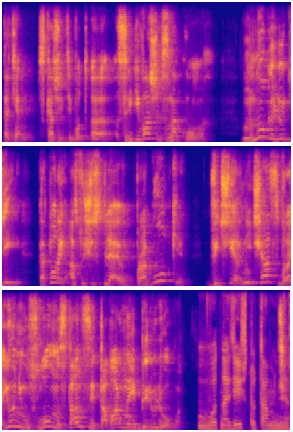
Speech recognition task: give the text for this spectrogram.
Татьяна, скажите, вот э, среди ваших знакомых много людей, которые осуществляют прогулки в вечерний час в районе условно станции Товарная Бирюлева. Вот надеюсь, что там нет.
